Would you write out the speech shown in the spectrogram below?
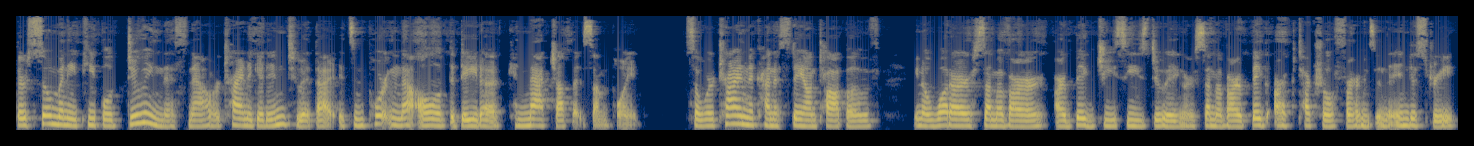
there's so many people doing this now or trying to get into it that it's important that all of the data can match up at some point. So we're trying to kind of stay on top of, you know, what are some of our, our big GCs doing or some of our big architectural firms in the industry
